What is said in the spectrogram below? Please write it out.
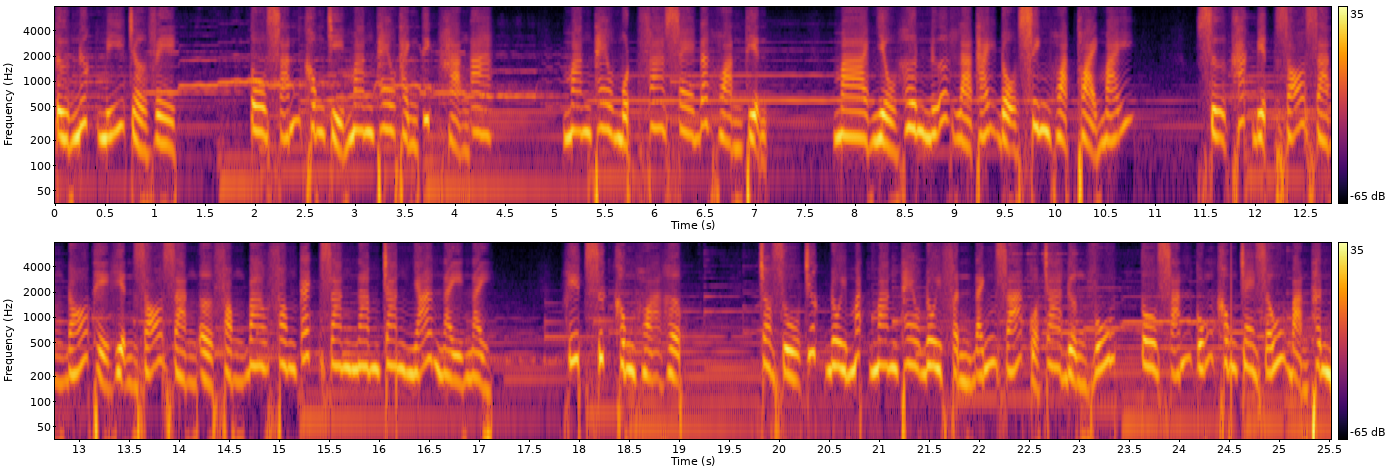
Từ nước mỹ trở về, tô sán không chỉ mang theo thành tích hạng a, mang theo một pha xe đã hoàn thiện, mà nhiều hơn nữa là thái độ sinh hoạt thoải mái. Sự khác biệt rõ ràng đó thể hiện rõ ràng ở phòng bao phong cách giang nam trang nhã này này. Hết sức không hòa hợp cho dù trước đôi mắt mang theo đôi phần đánh giá của cha đường vũ, tô sán cũng không che giấu bản thân.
